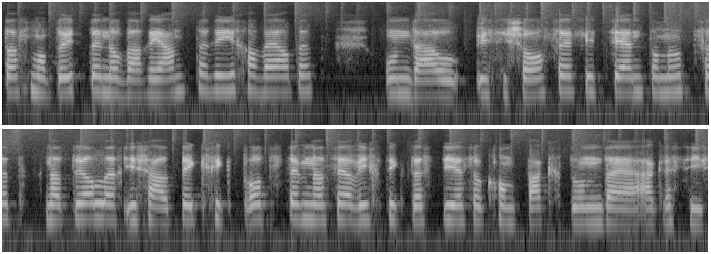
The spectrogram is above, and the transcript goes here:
dass wir dort noch variantenreicher werden und auch unsere Chancen effizienter nutzen. Natürlich ist auch die Deckung trotzdem noch sehr wichtig, dass die so kompakt und äh, aggressiv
